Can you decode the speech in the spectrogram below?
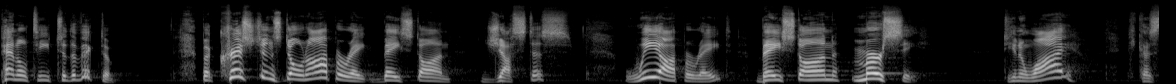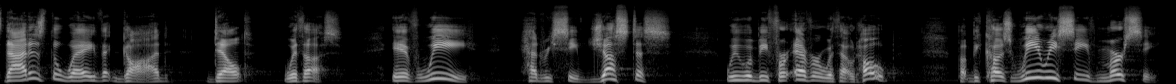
penalty to the victim. But Christians don't operate based on justice, we operate based on mercy. Do you know why? Because that is the way that God dealt with us. If we had received justice, we would be forever without hope. But because we received mercy,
